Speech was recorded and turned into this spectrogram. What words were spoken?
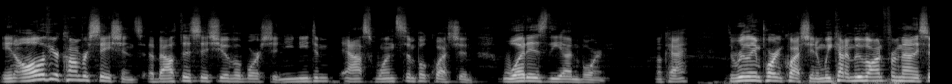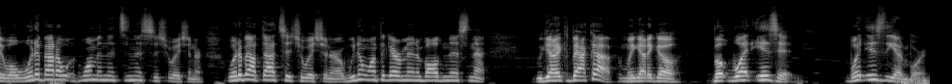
In all of your conversations about this issue of abortion, you need to ask one simple question What is the unborn? Okay? It's a really important question. And we kind of move on from that and they say, well, what about a woman that's in this situation? Or what about that situation? Or we don't want the government involved in this and that. We got to back up and we got to go, but what is it? What is the unborn?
